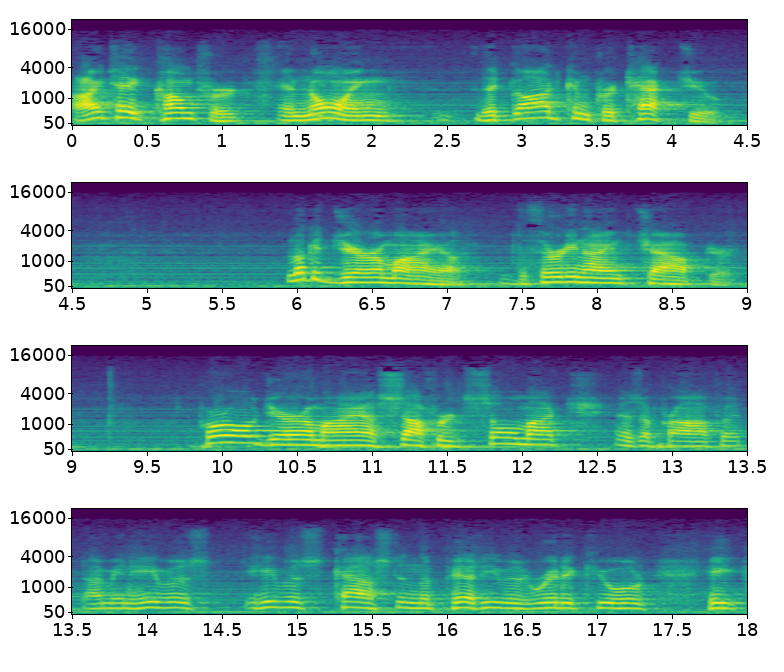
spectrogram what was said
I take comfort in knowing that God can protect you Look at Jeremiah, the 39th chapter. Poor old Jeremiah suffered so much as a prophet. I mean, he was he was cast in the pit. He was ridiculed. He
